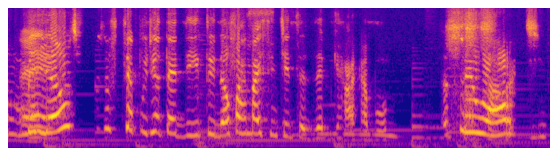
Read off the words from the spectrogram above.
um É. milhão de coisas que você podia ter dito e não faz mais sentido você dizer porque acabou. Eu tenho ódio.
